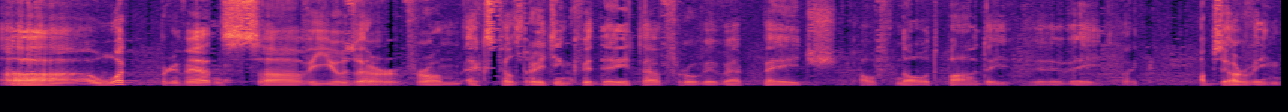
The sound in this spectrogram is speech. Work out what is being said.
Uh, what prevents uh, the user from exfiltrating the data through the web page of Notepad, uh, they like observing?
